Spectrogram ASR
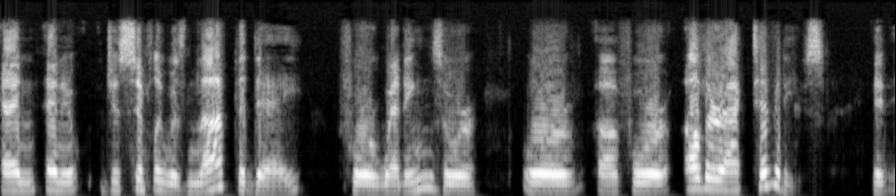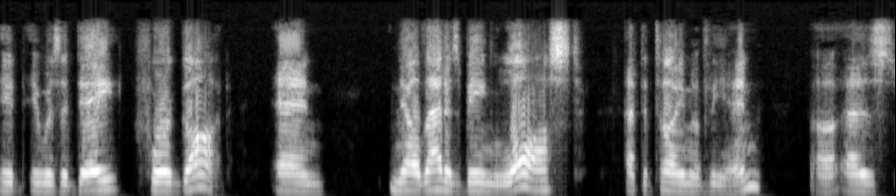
and and it just simply was not the day for weddings or or uh, for other activities. It, it it was a day for God, and now that is being lost at the time of the end, uh, as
